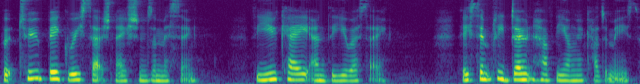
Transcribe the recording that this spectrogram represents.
But two big research nations are missing the UK and the USA. They simply don't have the young academies.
